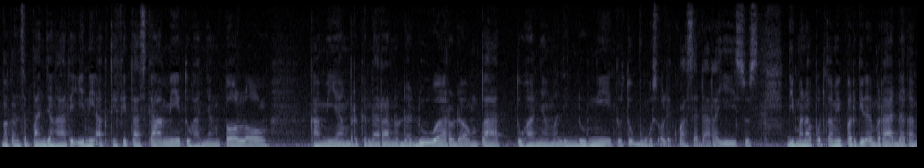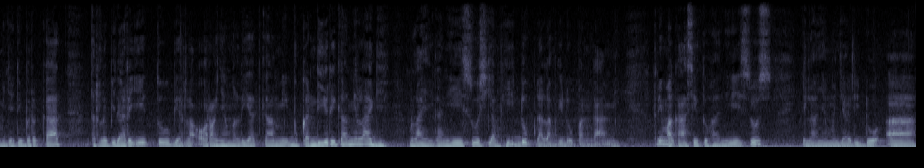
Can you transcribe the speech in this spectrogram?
Bahkan sepanjang hari ini aktivitas kami, Tuhan yang tolong kami yang berkendaraan roda dua, roda empat, Tuhan yang melindungi, tutup bungkus oleh kuasa darah Yesus. Di mana pun kami pergi dan berada, kami jadi berkat. Terlebih dari itu, biarlah orang yang melihat kami bukan diri kami lagi, melainkan Yesus yang hidup dalam kehidupan kami. Terima kasih Tuhan Yesus. Inilah yang menjadi doa,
